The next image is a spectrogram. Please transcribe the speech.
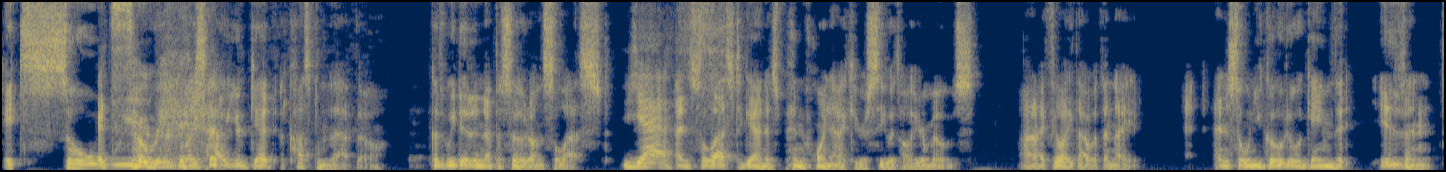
It's so it's weird, so weird. like how you get accustomed to that though. Because we did an episode on Celeste. Yes. And Celeste again is pinpoint accuracy with all your moves. And I feel like that with the knight. And so when you go to a game that isn't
